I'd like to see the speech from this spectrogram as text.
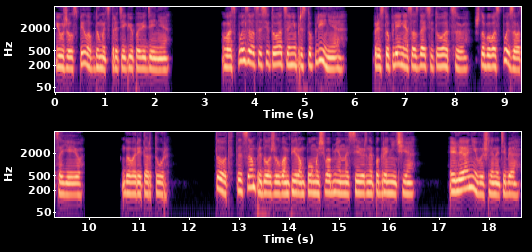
и уже успел обдумать стратегию поведения. «Воспользоваться ситуацией не преступление. Преступление создать ситуацию, чтобы воспользоваться ею», — говорит Артур. «Тот, ты сам предложил вампирам помощь в обмен на северное пограничье. Или они вышли на тебя?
